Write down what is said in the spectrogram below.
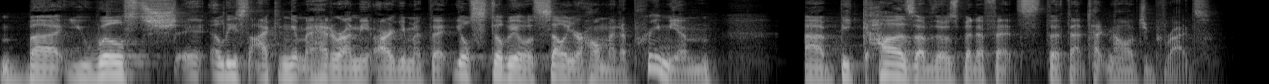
but you will, sh- at least I can get my head around the argument that you'll still be able to sell your home at a premium uh, because of those benefits that that technology provides.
